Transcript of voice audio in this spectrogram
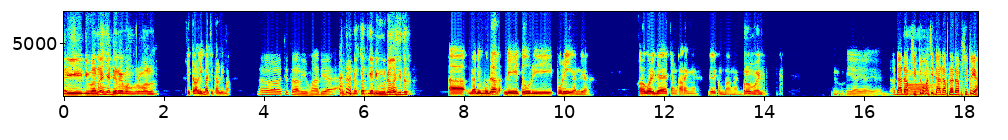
di di mananya deh emang rumah lu? Citra 5, Citra 5. Oh, Citra Lima dia. Dekat Gading Muda nggak sih tuh? Eh, Gading Muda di itu di Puri kan dia. Kalau gue di Jaya Cengkarengnya dari Kembangan. Kalau main. Mm. Iya, iya, iya. Dadap Oh. situ bukan sih dadap-dadap situ ya?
